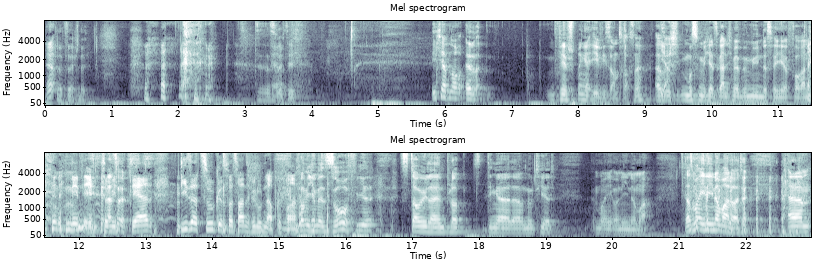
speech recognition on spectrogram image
Ja. Tatsächlich. das ist ja. richtig. Ich habe noch. Äh, wir springen ja eh wie sonst was, ne? Also ja. ich muss mich jetzt gar nicht mehr bemühen, dass wir hier vorankommen. nee, nee, also, der, dieser Zug ist vor 20 Minuten abgefahren. Ich habe mir so viel Storyline-Plot-Dinger da notiert. Mach ich auch nicht nochmal. Das mache ich nicht nochmal, Leute. ähm,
